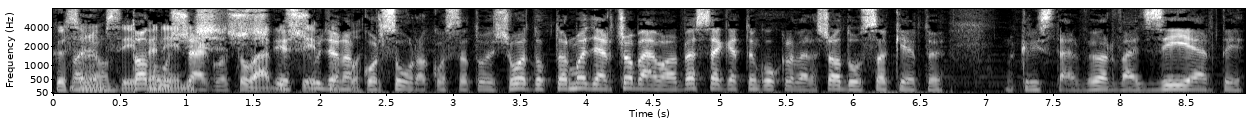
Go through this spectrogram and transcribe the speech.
Köszönöm Nagyon szépen tanulságos én is. és szép ugyanakkor napot. szórakoztató is volt. Dr. Magyar Csabával beszélgettünk, okleveles adószakértő, a Krisztál Worldwide ZRT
